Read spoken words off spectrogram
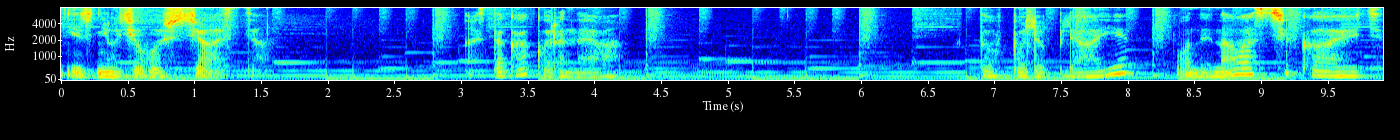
ніжнючого щастя. Ось така коренева. Хто полюбляє, вони на вас чекають.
